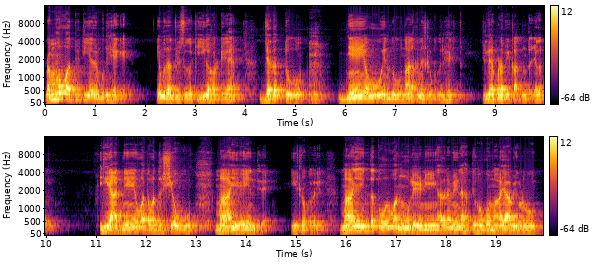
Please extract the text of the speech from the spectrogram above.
ಬ್ರಹ್ಮವು ಅದ್ವಿತೀಯವೆಂಬುದು ಹೇಗೆ? ಎಂಬುದನ್ನು ತಿಳಿಸುವುದಕ್ಕೆ ಈಗ ಹೊರಟಿದೆ. ಜಗತ್ತು ಜ್ಞೇಯವು ಎಂದು ನಾಲ್ಕನೇ ಶ್ಲೋಕದಲ್ಲಿ ಹೇಳಿತ್ತು. ತಿಳಿಯಲ್ಪಡಬೇಕಾದಂಥ ಜಗತ್ತು. ಇಲ್ಲಿ ಆ ಜ್ಞೇಯವು ಅಥವಾ ದೃಶ್ಯವು ಮಾಯೆ ಎಂದಿದೆ ಈ ಶ್ಲೋಕದಲ್ಲಿ. ಮಾಯೆಯಿಂದ ತೋರುವ ನೂಲೇಣಿ, ಅದರ ಮೇಲೆ ಹತ್ತಿ ಹೋಗುವ ಮಾಯಾವಿಗಳು.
